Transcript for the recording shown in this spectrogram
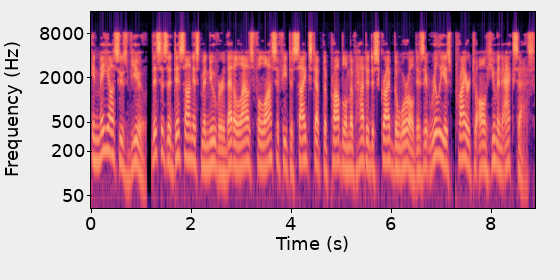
In Meillassoux' view, this is a dishonest maneuver that allows philosophy to sidestep the problem of how to describe the world as it really is prior to all human access.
